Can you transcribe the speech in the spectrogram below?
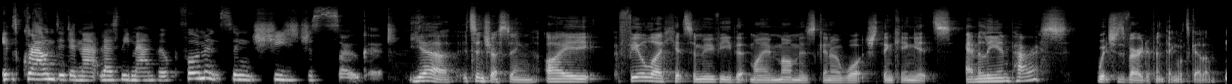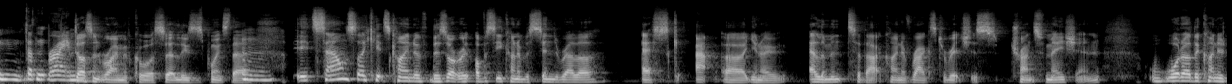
it's grounded in that Lesley Manville performance and she's just so good. Yeah, it's interesting. I feel like it's a movie that my mum is going to watch thinking it's Emily in Paris which is a very different thing altogether. Mm, doesn't rhyme. Doesn't rhyme, of course, so it loses points there. Mm. It sounds like it's kind of there's obviously kind of a Cinderella esque, uh, you know, element to that kind of rags to riches transformation. What other kind of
